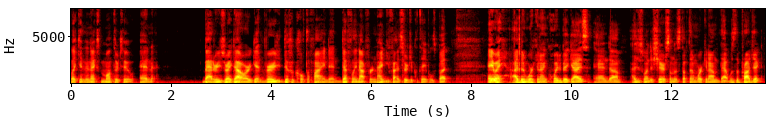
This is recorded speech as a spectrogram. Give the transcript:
like in the next month or two. And batteries right now are getting very difficult to find and definitely not for 95 surgical tables. But Anyway, I've been working on quite a bit, guys, and um, I just wanted to share some of the stuff that I'm working on. That was the project.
